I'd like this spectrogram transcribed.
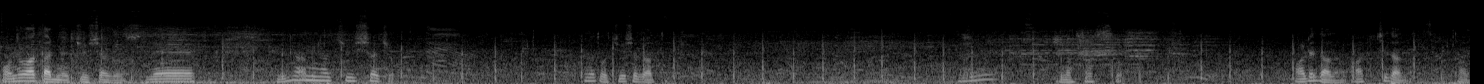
この辺りの駐車場ですね。南の駐車場。こんなとこ駐車場あったっけ？えなさそう。あれだな。あっちだな。多分。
